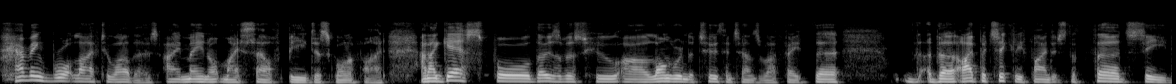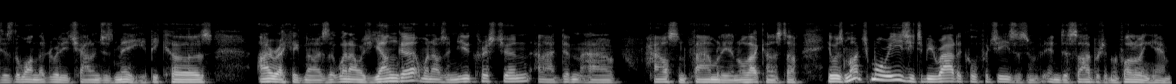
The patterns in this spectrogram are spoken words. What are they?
having brought life to others, I may not myself be disqualified. And I guess for those of us who are longer in the tooth in terms of our faith, the the, the I particularly find it's the third seed is the one that really challenges me because I recognize that when I was younger, when I was a new Christian and I didn't have house and family and all that kind of stuff, it was much more easy to be radical for Jesus in, in discipleship and following him.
